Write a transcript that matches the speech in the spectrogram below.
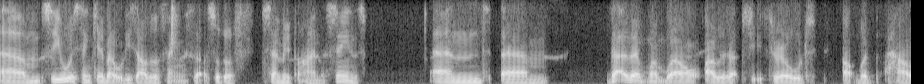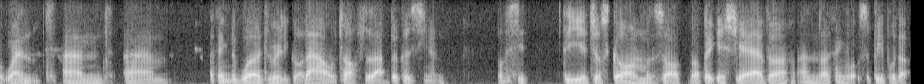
Um, so you're always thinking about all these other things that are sort of semi behind the scenes and um, that event went well. I was absolutely thrilled with how it went, and um, I think the word really got out after that because you know, obviously the year just gone was our, our biggest year ever, and I think lots of people that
